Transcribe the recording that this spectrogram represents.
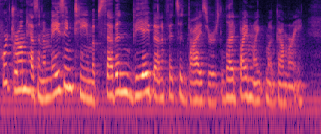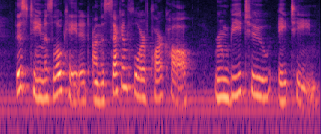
Fort Drum has an amazing team of seven VA benefits advisors led by Mike Montgomery. This team is located on the second floor of Clark Hall, room B218.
